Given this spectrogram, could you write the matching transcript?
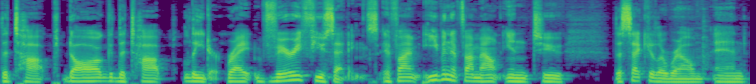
the top dog, the top leader, right? Very few settings. If I'm even if I'm out into the secular realm and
